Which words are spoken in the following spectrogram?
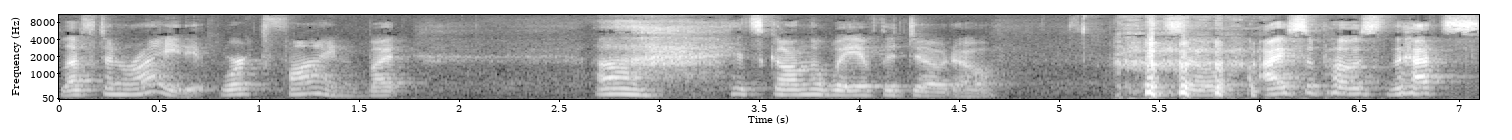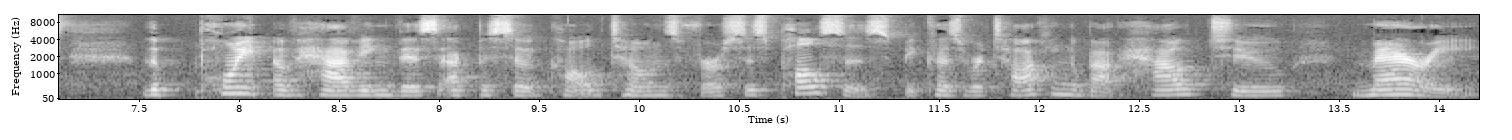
left and right. It worked fine, but uh, it's gone the way of the dodo. so I suppose that's the point of having this episode called Tones versus Pulses, because we're talking about how to marry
